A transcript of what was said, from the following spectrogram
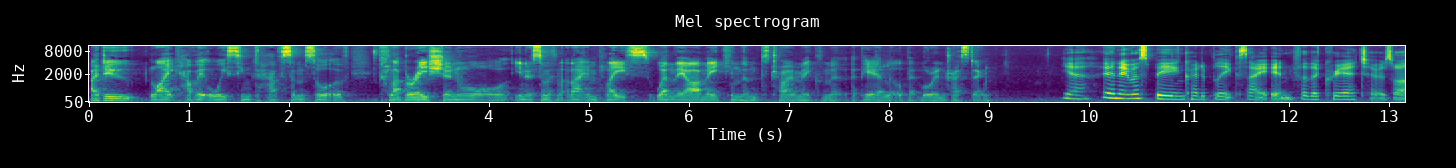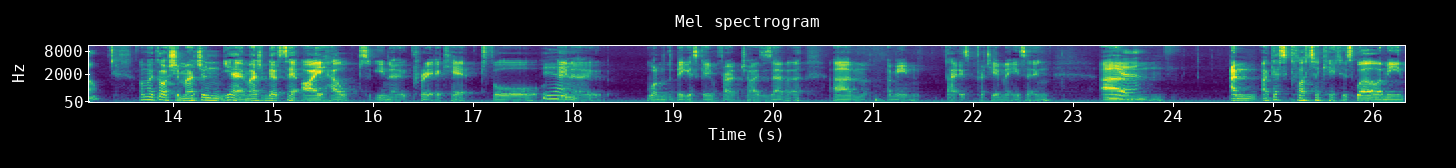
I do like how they always seem to have some sort of collaboration or you know something like that in place when they are making them to try and make them appear a little bit more interesting. Yeah, and it must be incredibly exciting for the creator as well. Oh my gosh! Imagine, yeah, imagine being able to say I helped, you know, create a kit for Yeah. you know one of the biggest game franchises ever. Um, I mean, that is pretty amazing. Um, Yeah. And I guess clutter kit as well. I mean,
